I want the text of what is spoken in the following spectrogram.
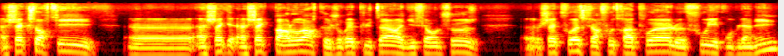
à chaque sortie, euh, à chaque, à chaque parloir que j'aurai plus tard et différentes choses, chaque fois se faire foutre à poil, fouille et compagnie,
